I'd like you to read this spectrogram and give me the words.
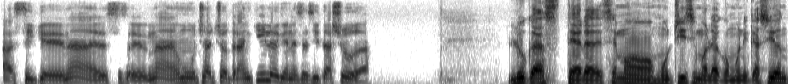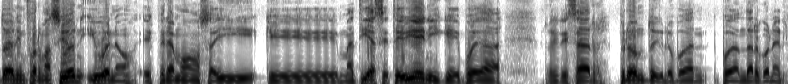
así que nada, es, eh, nada, es un muchacho tranquilo y que necesita ayuda. Lucas, te agradecemos muchísimo la comunicación, toda la información y bueno, esperamos ahí que Matías esté bien y que pueda regresar pronto y lo puedan, puedan dar con él.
